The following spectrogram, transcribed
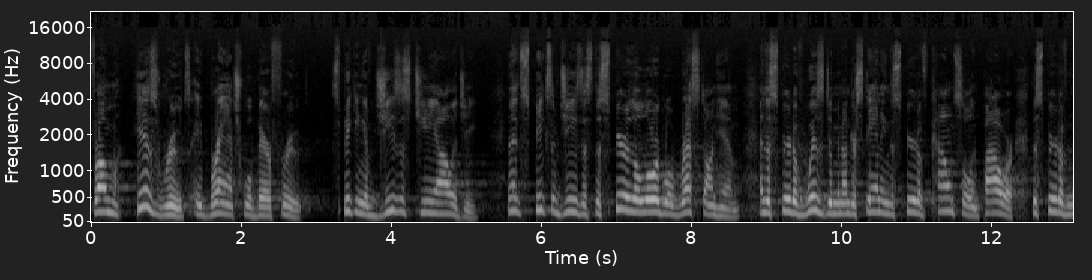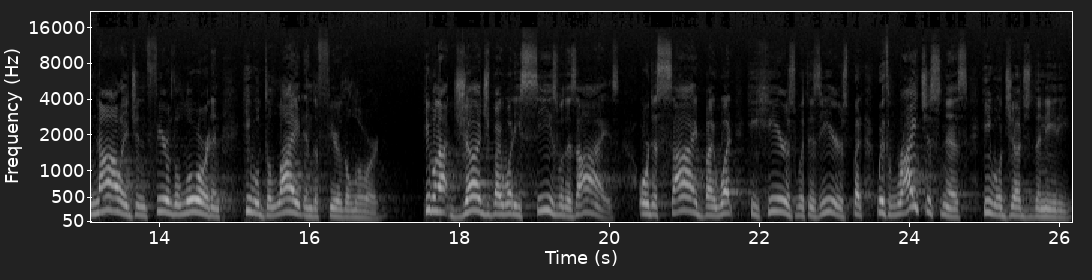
From his roots, a branch will bear fruit speaking of Jesus' genealogy. And it speaks of Jesus. The Spirit of the Lord will rest on him, and the Spirit of wisdom and understanding, the Spirit of counsel and power, the Spirit of knowledge and fear of the Lord, and he will delight in the fear of the Lord. He will not judge by what he sees with his eyes, or decide by what he hears with his ears, but with righteousness he will judge the needy.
